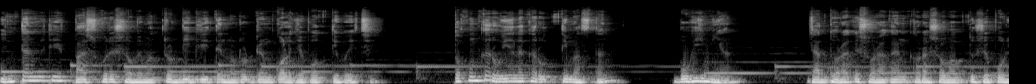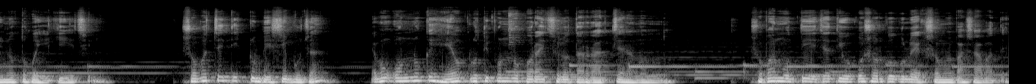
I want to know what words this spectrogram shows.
ইন্টারমিডিয়েট পাস করে সবেমাত্র ডিগ্রিতে নটরডেম কলেজে ভর্তি হয়েছি। তখনকার ওই এলাকার উত্তিমাস্তান বহিমিয়ান, যার ধরাকে সরাগান করা স্বভাব দোষে পরিণত হয়ে গিয়েছিল। সবার চাইতে একটু বেশি বোঝা এবং অন্যকে হেয় প্রতিপন্ন করাই ছিল তার রাজ্যের আনন্দ। সবার মধ্যে এ জাতীয় উপসর্গগুলো একসময় বাসা বাঁধে।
